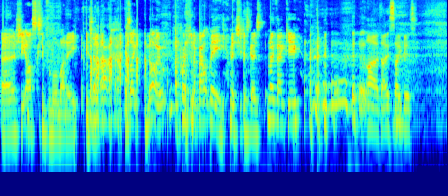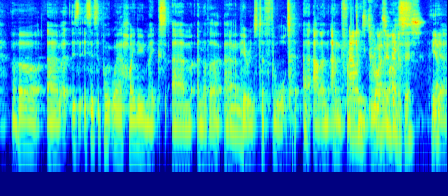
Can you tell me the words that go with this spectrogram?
Uh, she asks him for more money. He's like, he's like, no, a question about me. And then she just goes, no, thank you. Ah, that is so good. Uh, um, is, is this the point where High Noon makes um, another uh, Hmm. appearance to thwart uh, Alan and frankly Alan's rile Twitter him up? nemesis. Yeah.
